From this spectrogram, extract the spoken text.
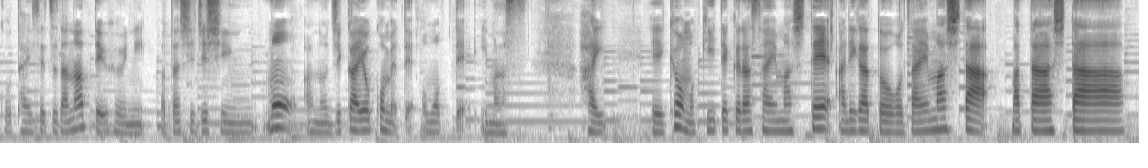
こう大切だなっていうふうに私自身もあの自戒を込めて思っています。はい、えー、今日も聞いてくださいましてありがとうございました。また明日。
